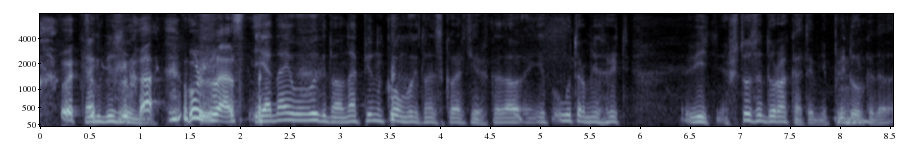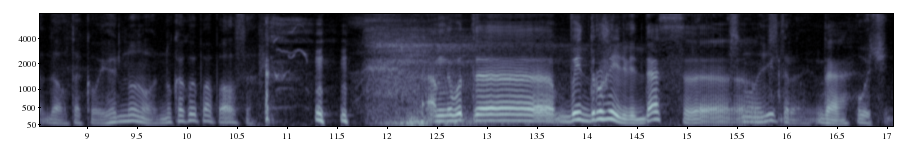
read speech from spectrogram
как безумный. Ужасно. И она его выгнала, она пинком выгнала из квартиры. Сказала, и утром мне говорит, Вить, что за дурака ты мне, придурка да- дал такого? Я говорю, ну, ну, ну какой попался? А, ну вот э, вы дружили ведь, да, с... э, Ноной Викторовной? Да. Очень.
